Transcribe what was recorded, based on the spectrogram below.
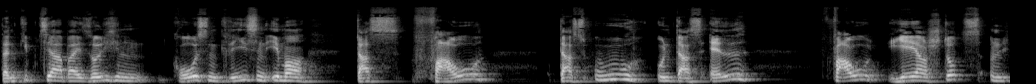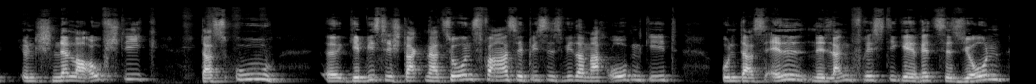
dann gibt's ja bei solchen großen Krisen immer das V, das U und das L. V, jäher Sturz und, und schneller Aufstieg. Das U, äh, gewisse Stagnationsphase, bis es wieder nach oben geht. Und das L, eine langfristige Rezession,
